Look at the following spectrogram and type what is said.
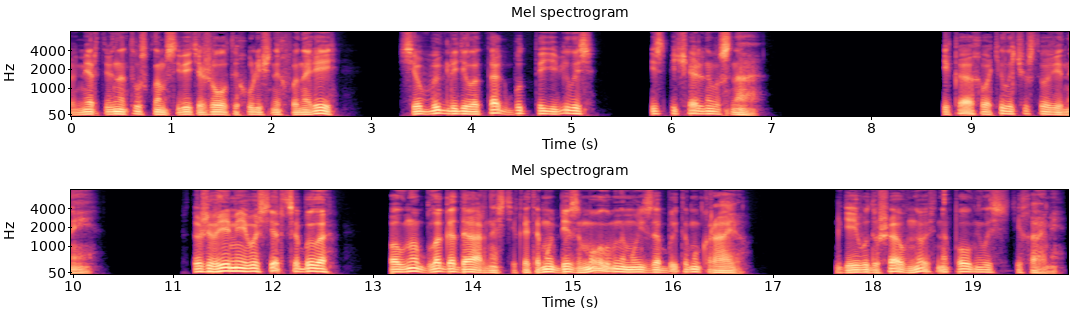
В мертвенно-тусклом свете желтых уличных фонарей все выглядело так, будто явилось из печального сна. Ика охватило чувство вины. В то же время его сердце было полно благодарности к этому безмолвному и забытому краю, где его душа вновь наполнилась стихами.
